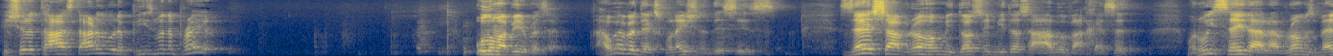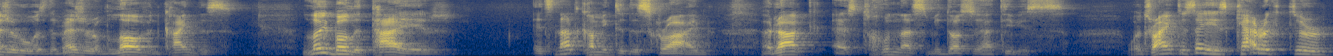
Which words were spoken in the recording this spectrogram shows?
he should have started with appeasement and prayer. However, the explanation of this is when we say that Avram's measure was the measure of love and kindness, it's not coming to describe rak as tchunas midose hativis. We're trying to say his character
